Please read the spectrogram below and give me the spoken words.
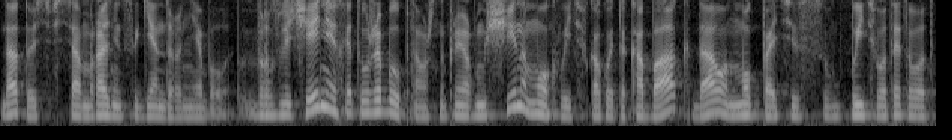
да, то есть вся разницы гендера не было. В развлечениях это уже было, потому что, например, мужчина мог выйти в какой-то кабак, да, он мог пойти с, быть вот это вот...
